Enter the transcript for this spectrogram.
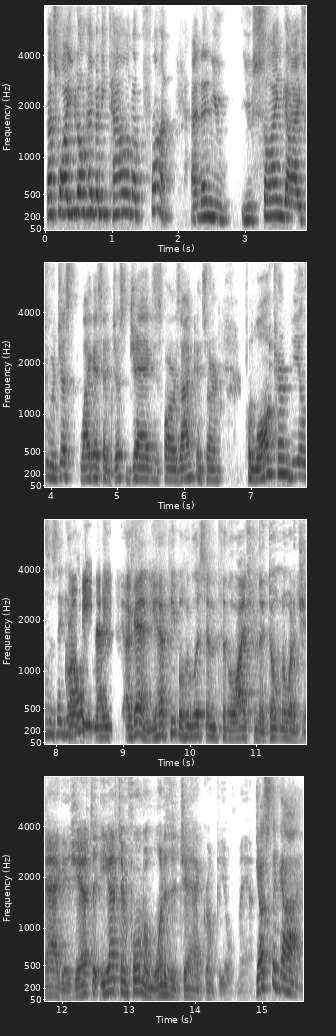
that's why you don't have any talent up front and then you you sign guys who are just like i said just jags as far as i'm concerned to long-term deals as they go. Grumpy, now again you have people who listen to the live stream that don't know what a jag is you have to you have to inform them what is a jag grumpy old man just a guy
